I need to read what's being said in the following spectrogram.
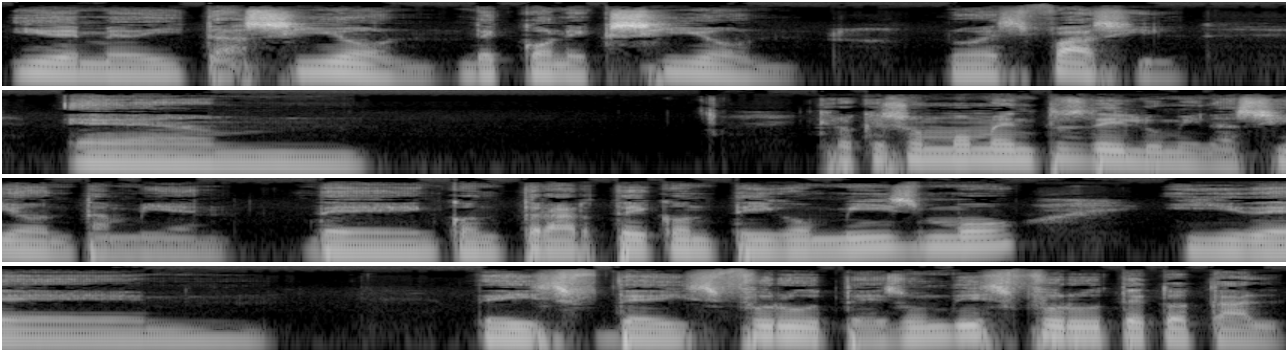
y de meditación, de conexión. No es fácil. Um, creo que son momentos de iluminación también, de encontrarte contigo mismo y de, de, de disfrute. Es un disfrute total.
